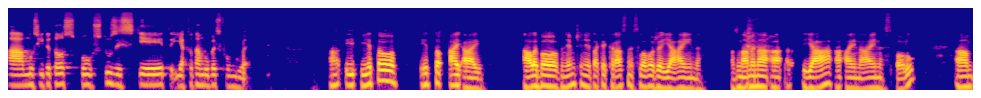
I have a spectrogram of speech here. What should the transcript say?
a musíte toho spoustu zjistit, jak to tam vůbec funguje. A je to, je to aj aj, alebo v Nemčine je také krásne slovo, že jain, znamená a ja a aj nine spolu. A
